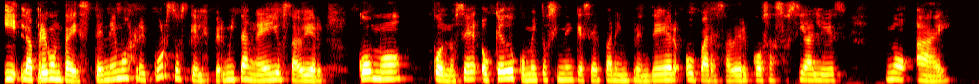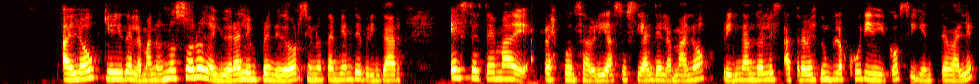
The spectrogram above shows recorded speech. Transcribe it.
Y la pregunta es, ¿tenemos recursos que les permitan a ellos saber cómo conocer o qué documentos tienen que hacer para emprender o para saber cosas sociales? No hay. Allow quiere ir de la mano no solo de ayudar al emprendedor, sino también de brindar este tema de responsabilidad social de la mano, brindándoles a través de un blog jurídico, siguiente, ¿vale?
